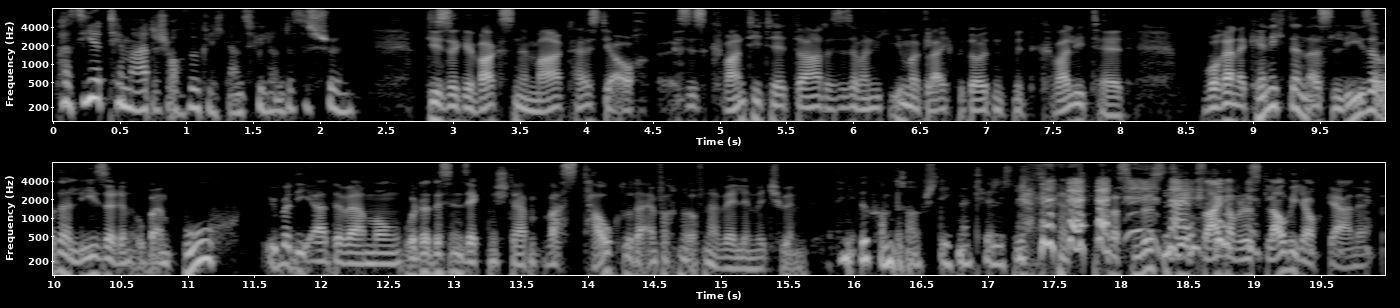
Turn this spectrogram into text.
passiert thematisch auch wirklich ganz viel und das ist schön. Dieser gewachsene Markt heißt ja auch, es ist Quantität da, das ist aber nicht immer gleichbedeutend mit Qualität. Woran erkenne ich denn als Leser oder Leserin, ob ein Buch über die Erderwärmung oder das Insektensterben was taugt oder einfach nur auf einer Welle mitschwimmt. Wenn Ökom draufsteht, natürlich. Ja, das müssen Sie jetzt sagen, aber das glaube ich auch gerne.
